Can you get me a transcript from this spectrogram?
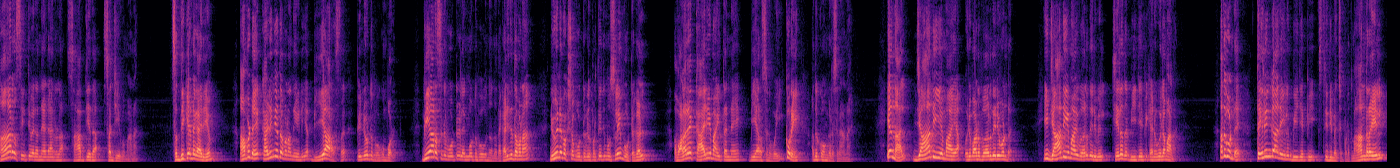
ആറ് സീറ്റ് വരെ നേടാനുള്ള സാധ്യത സജീവമാണ്. ശ്രദ്ധിക്കേണ്ട കാര്യം അവിടെ കഴിഞ്ഞ തവണ നേടിയ ബി ആർ എസ് പിന്നോട്ട് പോകുമ്പോൾ ബി ആർ എസിന്റെ വോട്ടുകൾ എങ്ങോട്ട് പോകുന്നു എന്നത്? കഴിഞ്ഞ തവണ ന്യൂനപക്ഷ വോട്ടുകൾ പ്രത്യേകിച്ച് മുസ്ലിം വോട്ടുകൾ വളരെ കാര്യമായി തന്നെ ബി ആർ എസിന് പോയി. ഇക്കുറി അത് കോൺഗ്രസിനാണ്. എന്നാൽ ജാതീയമായ ഒരുപാട് വേർതിരിവുണ്ട്. ഈ ജാതീയമായ വേർതിരിവിൽ ചിലത് ബി ജെ പിക്ക് അനുകൂലമാണ്. അതുകൊണ്ട് തെലങ്കാനയിലും ബി ജെ പി സ്ഥിതി മെച്ചപ്പെടുത്തും ആന്ധ്രയിൽ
